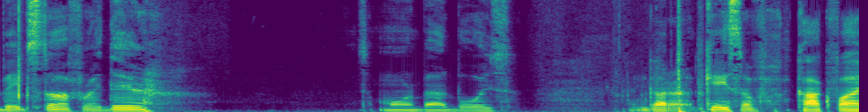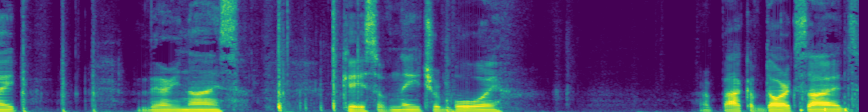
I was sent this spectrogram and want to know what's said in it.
big stuff right there. More bad boys. And got a case of cockfight. Very nice. Case of Nature Boy. A pack of Dark Sides.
